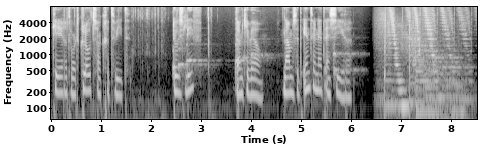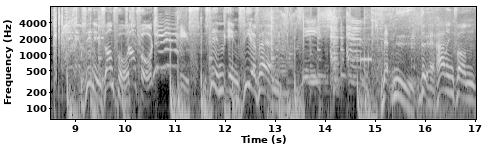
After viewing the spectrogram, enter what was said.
keer het woord klootzak getweet. Doe eens lief. Dank je wel. Namens het internet en sieren. Zin in Zandvoort, Zandvoort is zin in ZFM. ZFM. Met nu de herhaling van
